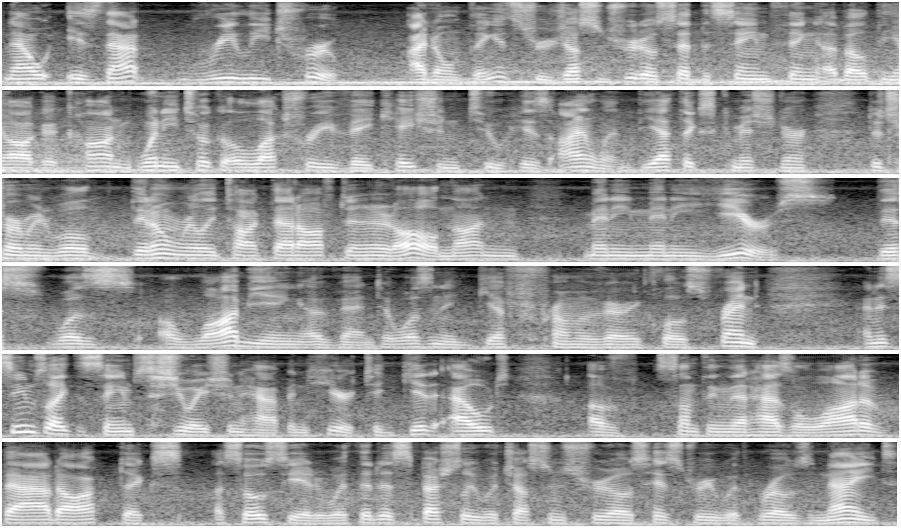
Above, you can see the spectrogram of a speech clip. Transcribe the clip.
Now, is that really true? I don't think it's true. Justin Trudeau said the same thing about the Aga Khan when he took a luxury vacation to his island. The ethics commissioner determined, well, they don't really talk that often at all, not in many, many years. This was a lobbying event, it wasn't a gift from a very close friend. And it seems like the same situation happened here. To get out of something that has a lot of bad optics associated with it, especially with Justin Trudeau's history with Rose Knight,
